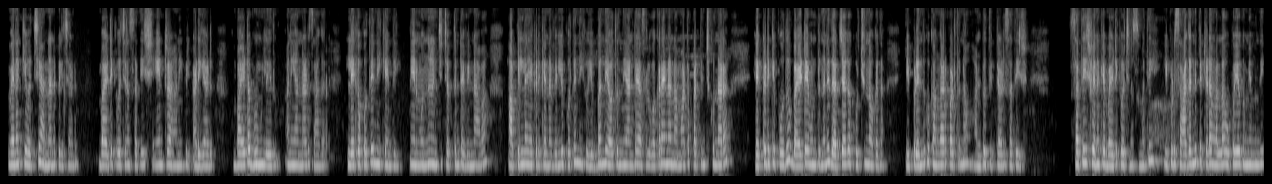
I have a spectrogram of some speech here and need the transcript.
వెనక్కి వచ్చి అన్నని పిలిచాడు. బయటికి వచ్చిన సతీష్ ఏంట్రా అని అడిగాడు. బయట భూమి లేదు అని అన్నాడు సాగర్. లేకపోతే నీకేంటి? నేను ముందు నుంచి చెప్తుంటే విన్నావా? ఆ పిల్ల ఎక్కడికైనా వెళ్ళిపోతే నీకు ఇబ్బంది అవుతుంది అంటే అసలు ఒకరైనా నా మాట పట్టించుకున్నారా? ఎక్కడికి పోదు బయటే ఉంటుందని దర్జాగా కూర్చున్నావు కదా. ఇప్పుడెందుకు కంగారు పడుతున్నావు? అంటూ తిట్టాడు సతీష్. సతీష్ వెనకే బయటికి వచ్చిన సుమతి ఇప్పుడు సాగర్ని తిట్టడం వల్ల ఉపయోగం ఏముంది?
